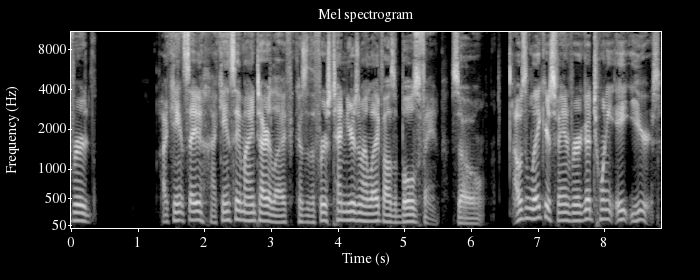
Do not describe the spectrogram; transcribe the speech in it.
for I can't say I can't say my entire life because of the first 10 years of my life I was a Bulls fan. So, I was a Lakers fan for a good 28 years.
